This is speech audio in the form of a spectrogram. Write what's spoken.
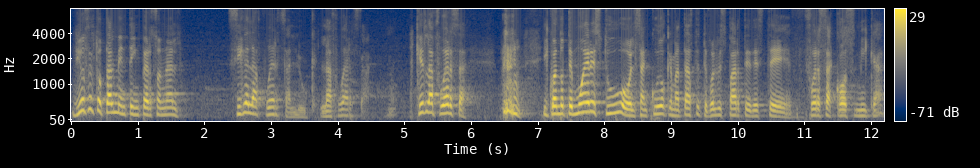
Dios es totalmente impersonal. Sigue la fuerza, Luke, la fuerza. ¿Qué es la fuerza? y cuando te mueres tú o el zancudo que mataste te vuelves parte de esta fuerza cósmica.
